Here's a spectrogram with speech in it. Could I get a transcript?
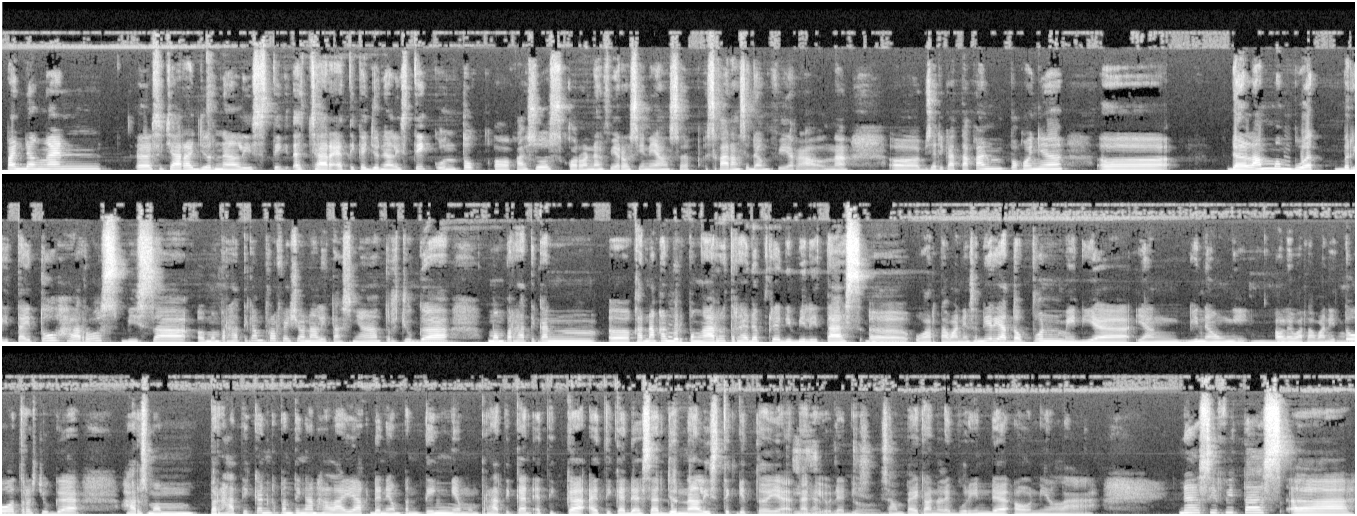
pandangan eh, secara jurnalistik, eh, secara etika jurnalistik untuk eh, kasus coronavirus ini yang se- sekarang sedang viral. Nah, eh, bisa dikatakan pokoknya eh, dalam membuat berita itu harus bisa eh, memperhatikan profesionalitasnya, terus juga memperhatikan eh, karena akan berpengaruh terhadap kredibilitas eh, wartawannya sendiri ataupun media yang dinaungi oleh wartawan itu, Hmm. terus juga harus memperhatikan kepentingan halayak dan yang penting yang memperhatikan etika etika dasar jurnalistik gitu ya Iya, tadi udah betul. disampaikan oleh Bu Rinda Aunila. Nah, Sivitas eh,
